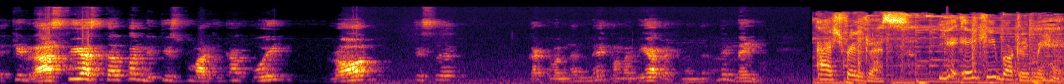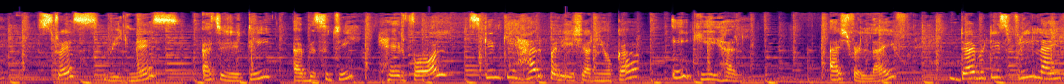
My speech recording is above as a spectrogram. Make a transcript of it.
लेकिन राष्ट्रीय स्तर पर नीतीश कुमार जी का कोई रोल इस गठबंधन में घमंडिया गठबंधन में नहीं है। एशवेल रस ये एक ही बोतल में है। Stress weakness acidity obesity hair fall skin की हर परेशानियों का एक ही हल। एशवेल life diabetes free life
